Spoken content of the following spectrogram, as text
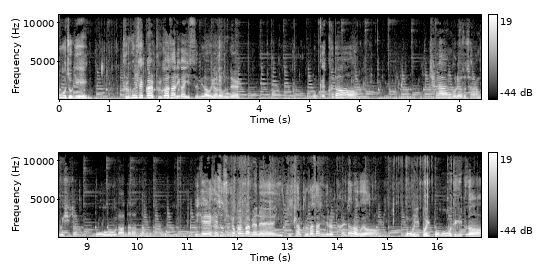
오, 저기, 붉은 색깔 불가사리가 있습니다, 여러분들. 오, 꽤 크다. 찰랑거려서 잘 안 보이시죠? 오, 오, 나왔다, 나왔다. 이게 해수수족관 가면은 이 비슷한 불가사리들을 팔더라고요. 오, 이뻐, 이뻐. 오, 되게 이쁘다.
